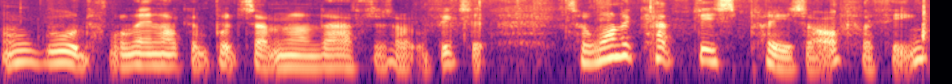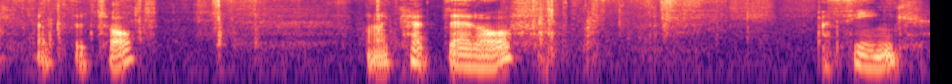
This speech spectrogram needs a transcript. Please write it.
Oh, good. Well, then I can put something on it after so I can fix it. So I want to cut this piece off, I think, up the top. I want to cut that off, I think,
